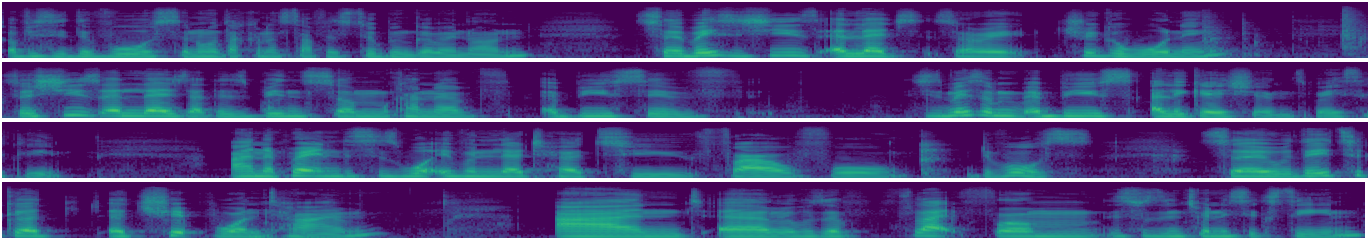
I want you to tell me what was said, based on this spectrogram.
obviously divorce and all that kind of stuff has still been going on. So basically, she's alleged. Sorry, trigger warning. So she's alleged that there's been some kind of abusive. She's made some abuse allegations, basically, and apparently this is what even led her to file for divorce. So they took a, a trip one time, and um, it was a flight from this was in 2016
